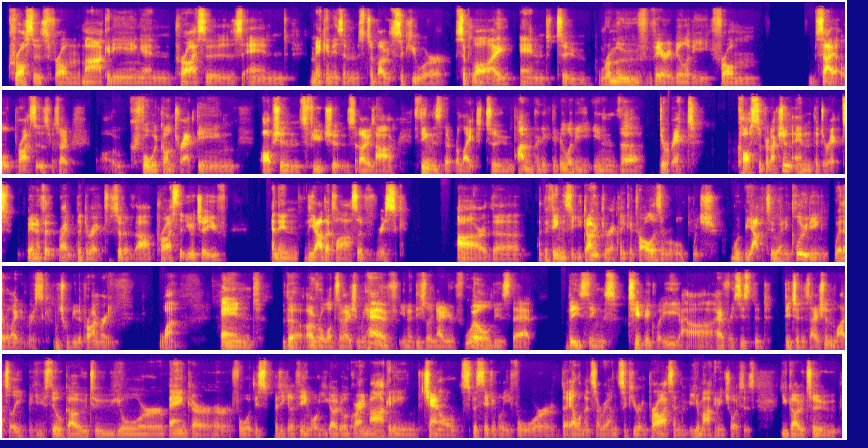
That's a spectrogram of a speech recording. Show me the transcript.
crosses from marketing and prices and mechanisms to both secure supply and to remove variability from sale prices. So, uh, forward contracting, options, futures, those are things that relate to unpredictability in the direct costs of production and the direct benefit, right? The direct sort of uh, price that you achieve. And then the other class of risk are the the things that you don't directly control as a rule, which would be up to and including weather related risk, which would be the primary one. And the overall observation we have in a digitally native world is that these things typically uh, have resisted digitization largely. You still go to your banker for this particular thing, or you go to a grain marketing channel specifically for the elements around securing price and your marketing choices you go to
